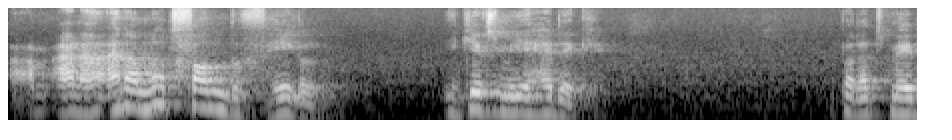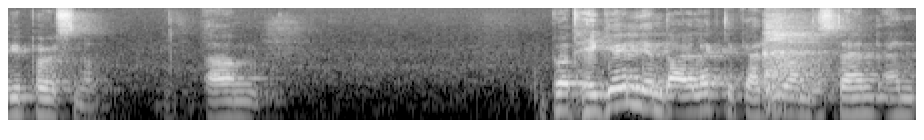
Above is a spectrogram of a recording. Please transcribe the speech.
um and, I, am not fond of Hegel. He gives me a headache. But that's maybe personal. Um, but Hegelian dialectic, I do understand. And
